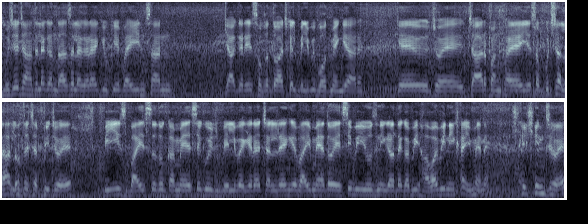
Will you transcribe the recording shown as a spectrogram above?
मुझे जहाँ तक अंदाज़ा लग रहा है क्योंकि भाई इंसान क्या करे, इस वक्त तो आजकल बिल भी बहुत महँगे आ रहे हैं कि जो है चार पंखा है, ये सब कुछ चला लो तो जब भी जो है बीस, बाईस से तो कम है, ऐसे कुछ बिल वगैरह चल रहे हैं कि भाई मैं तो एसी भी यूज़ नहीं करता, कभी हवा भी नहीं खाई मैंने। लेकिन जो है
